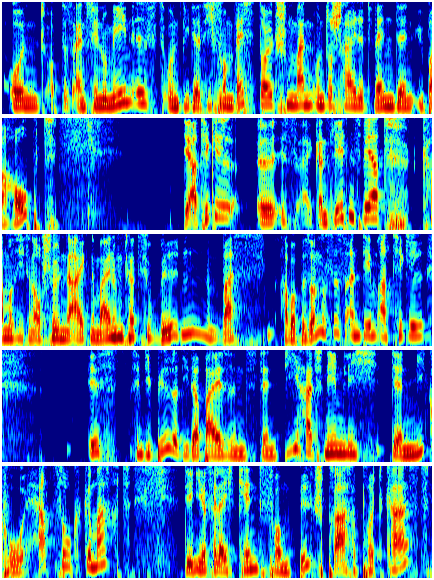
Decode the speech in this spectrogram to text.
und ob das ein Phänomen ist und wie der sich vom westdeutschen Mann unterscheidet, wenn denn überhaupt. Der Artikel äh, ist ganz lesenswert, kann man sich dann auch schön eine eigene Meinung dazu bilden. Was aber besonders ist an dem Artikel, ist, sind die Bilder, die dabei sind. Denn die hat nämlich der Nico Herzog gemacht, den ihr vielleicht kennt vom Bildsprache-Podcast.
